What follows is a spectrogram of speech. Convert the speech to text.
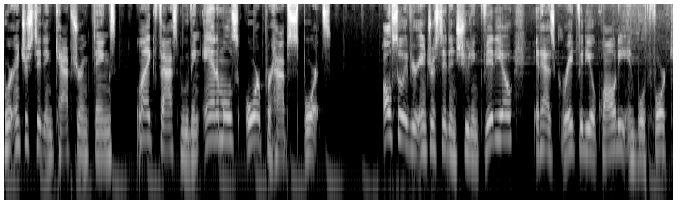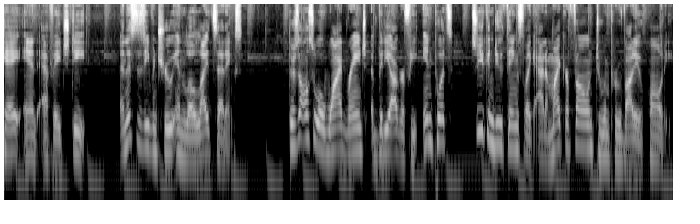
who are interested in capturing things like fast moving animals or perhaps sports. Also, if you're interested in shooting video, it has great video quality in both 4K and FHD, and this is even true in low light settings. There's also a wide range of videography inputs so you can do things like add a microphone to improve audio quality.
